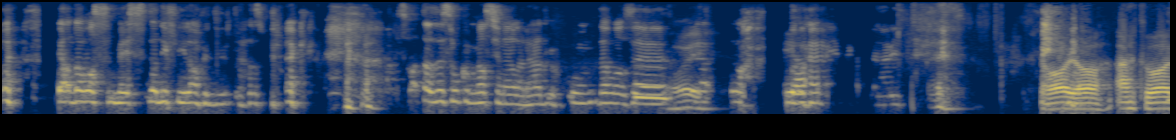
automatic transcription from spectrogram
ja, dat was mis. Dat heeft niet lang geduurd, dat gesprek. dat is ook op nationale radio gekomen. Dat was... Uh, ja, ja. Oh ja, echt waar.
